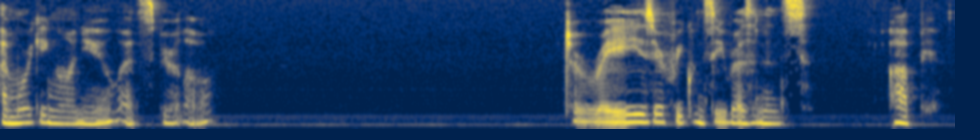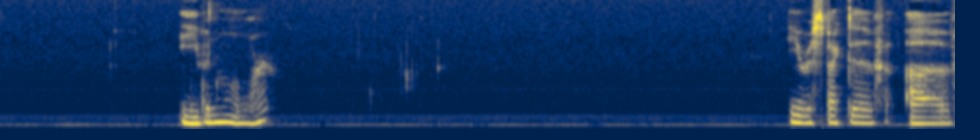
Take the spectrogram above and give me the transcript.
I'm working on you at spirit level to raise your frequency resonance up even more. Irrespective of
